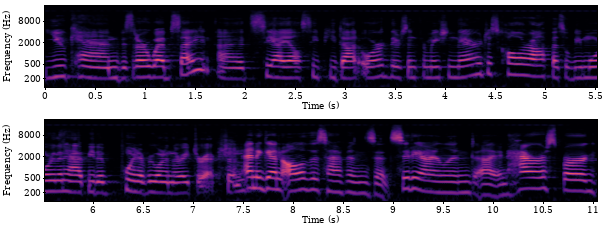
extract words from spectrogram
You can visit our website uh, at cilcp.org. There's information there. Just call our office. We'll be more than happy to point everyone in the right direction. And again, all of this happens at City Island uh, in Harrisburg,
